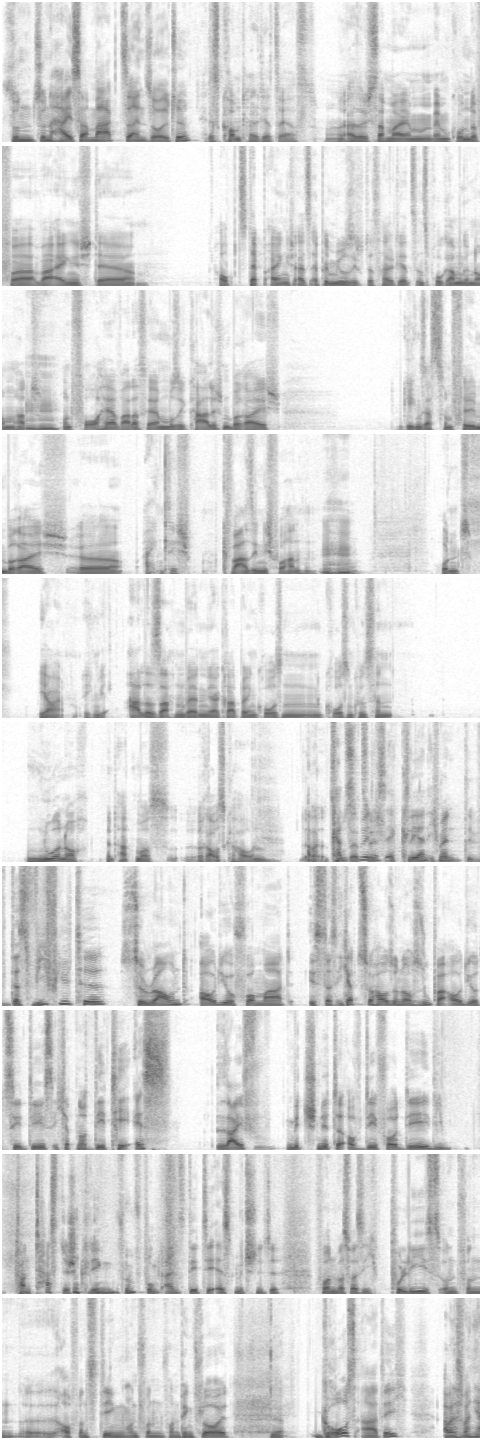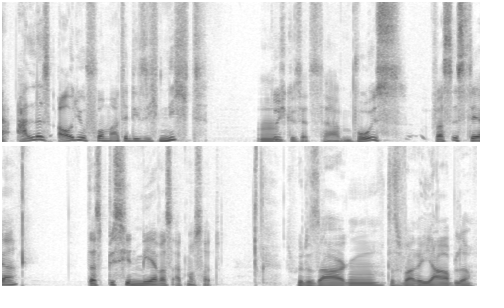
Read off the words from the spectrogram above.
so ein, so ein heißer Markt sein sollte. Das kommt halt jetzt erst. ne? Also ich sag mal, im, im Grunde war, war eigentlich der Hauptstep eigentlich, als Apple Music das halt jetzt ins Programm genommen hat. Und vorher war das ja im musikalischen Bereich, im Gegensatz zum Filmbereich, äh, eigentlich quasi nicht vorhanden. Und ja, irgendwie alle Sachen werden ja gerade bei den großen, großen Künstlern nur noch mit Atmos rausgehauen. Aber äh, kannst du mir das erklären? Ich meine, das wievielte Surround-Audio-Format ist das? Ich habe zu Hause noch super Audio-CDs, ich habe noch DTS-Live-Mitschnitte auf DVD, die fantastisch klingen. 5.1 DTS-Mitschnitte von, was weiß ich, Police und von, äh, auch von Sting und von, von Pink Floyd. Ja. Großartig, aber das waren ja alles Audioformate, die sich nicht Mhm. durchgesetzt haben. Wo ist, was ist der, das bisschen mehr, was Atmos hat? Ich würde sagen, das Variable.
